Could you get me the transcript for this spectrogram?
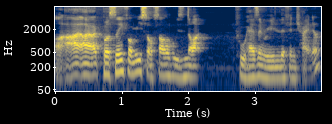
I, I I personally for me, so someone who's not who hasn't really lived in China,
